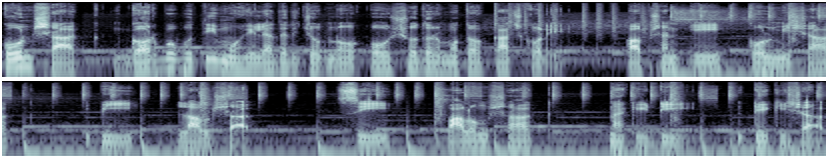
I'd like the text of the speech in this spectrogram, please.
কোন শাক গর্ভবতী মহিলাদের জন্য ঔষধের মতো কাজ করে? অপশান এ, কলমি শাক, বি, লাল শাক, সি, পালং শাক, নাকি ডি, ডেকি শাক?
